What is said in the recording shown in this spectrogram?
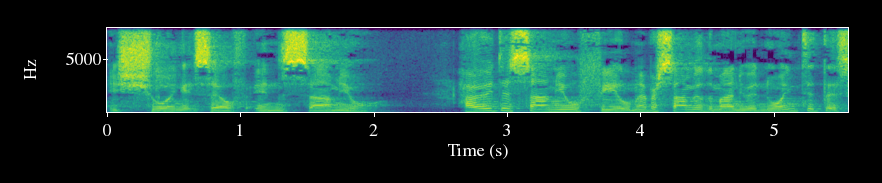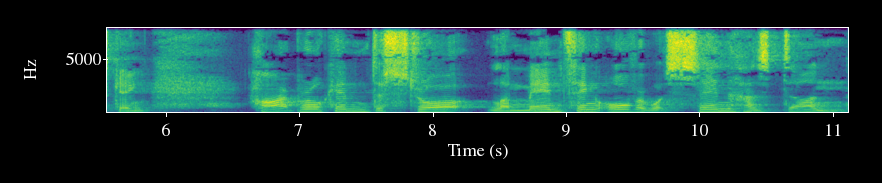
is showing itself in Samuel? How does Samuel feel? Remember Samuel, the man who anointed this king? Heartbroken, distraught, lamenting over what sin has done.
